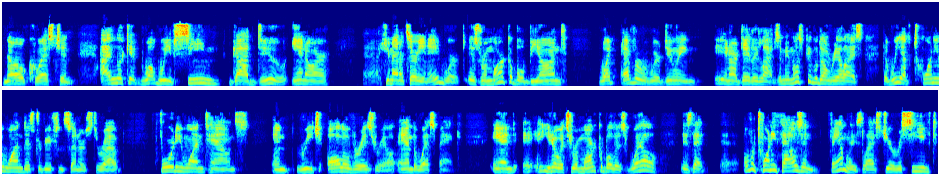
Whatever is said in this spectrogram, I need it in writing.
No question. I look at what we've seen God do in our uh, humanitarian aid work is remarkable beyond whatever we're doing in our daily lives. I mean, most people don't realize that we have 21 distribution centers throughout 41 towns and reach all over Israel and the West Bank. And, eh, eh, you know, it's remarkable as well is that uh, over 20,000 families last year received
